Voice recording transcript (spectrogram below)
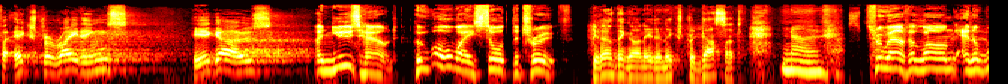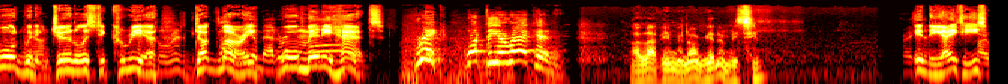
for extra ratings, here goes. A news hound who always sought the truth. You don't think I need an extra gusset? No. Throughout a long and award winning journalistic career, Doug Murray wore many hats. Rick, what do you reckon? I love him and I'm going to miss him. In the 80s,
